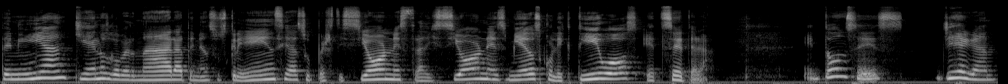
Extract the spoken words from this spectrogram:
tenían quien los gobernara, tenían sus creencias, supersticiones, tradiciones, miedos colectivos, etc. Entonces llegan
